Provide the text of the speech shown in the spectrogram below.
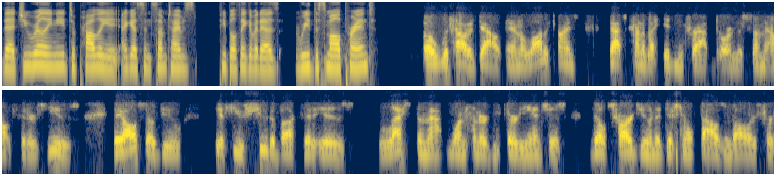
that you really need to probably I guess and sometimes people think of it as read the small print Oh, without a doubt. And a lot of times that's kind of a hidden trap door that some outfitters use. They also do, if you shoot a buck that is less than that 130 inches, they'll charge you an additional thousand dollars for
